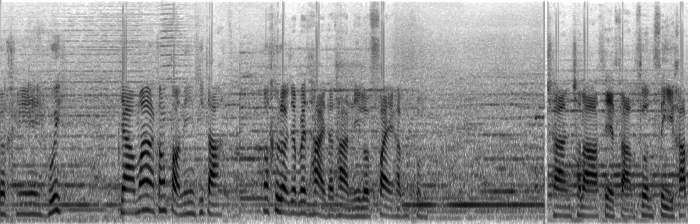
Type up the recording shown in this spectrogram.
โอเคหุยยาวมากต้องต่อนี่พี่ตา ก็คือเราจะไปถ่ายสถานีรถไฟครับทุกคนชานชาลาเศษสามส่วนสี่ครับ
